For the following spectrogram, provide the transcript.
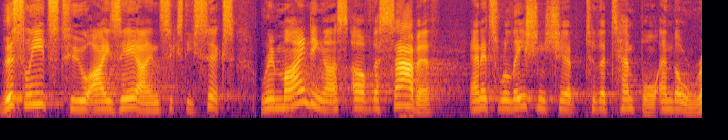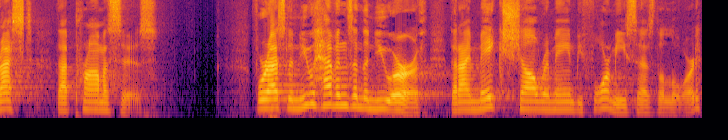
This leads to Isaiah in 66, reminding us of the Sabbath and its relationship to the temple and the rest that promises. For as the new heavens and the new earth that I make shall remain before me, says the Lord,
